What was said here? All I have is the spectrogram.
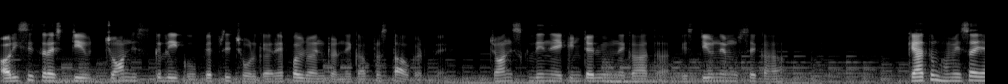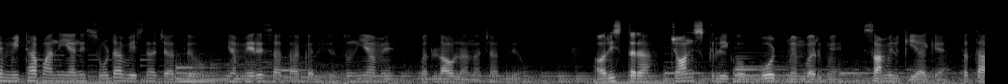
और इसी तरह स्टीव जॉन स्कली को पेप्सी छोड़कर एप्पल ज्वाइन करने का प्रस्ताव करते हैं। जॉन स्कली ने एक इंटरव्यू में कहा था कि स्टीव ने मुझसे कहा, क्या तुम हमेशा यह मीठा पानी यानी सोडा बेचना चाहते हो या मेरे साथ आकर इस दुनिया में बदलाव लाना चाहते हो? और इस तरह जॉन स्कली को बोर्ड मेंबर में शामिल किया गया तथा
